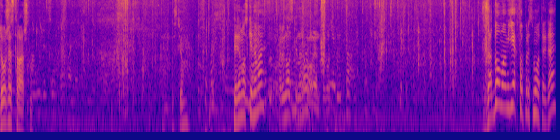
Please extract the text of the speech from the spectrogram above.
Дуже страшно. Переноски немає? Переноски немає? За домом є хто присмотрить? Да?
